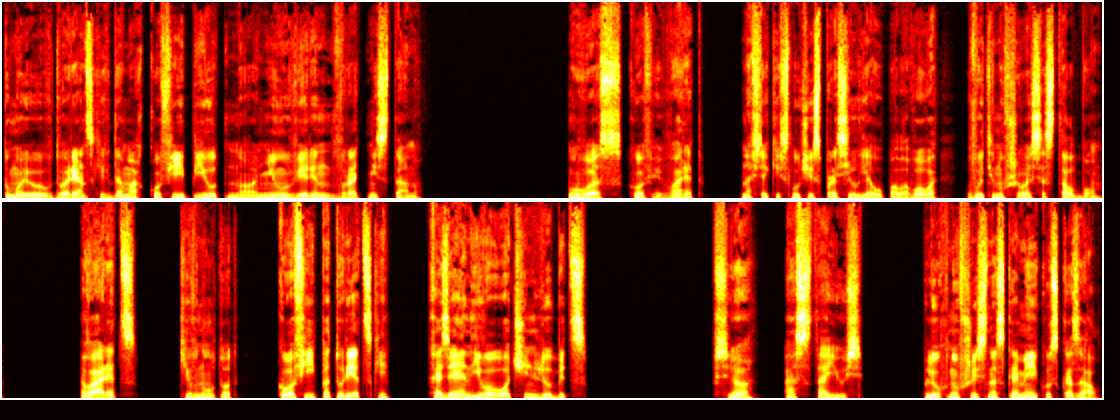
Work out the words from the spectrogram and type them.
Думаю, в дворянских домах кофе и пьют, но не уверен, врать не стану. «У вас кофе варят?» — на всякий случай спросил я у полового, вытянувшегося столбом. «Варят», — кивнул тот. «Кофе по-турецки. Хозяин его очень любит». «Все, остаюсь». Плюхнувшись на скамейку, сказал.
